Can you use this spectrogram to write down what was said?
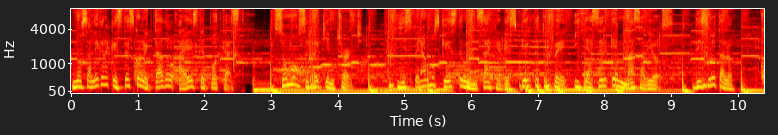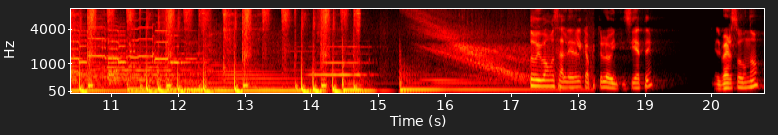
Nos alegra que estés conectado a este podcast. Somos Requiem Church y esperamos que este mensaje despierte tu fe y te acerque más a Dios. Disfrútalo. Hoy vamos a leer el capítulo 27, el verso 1,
